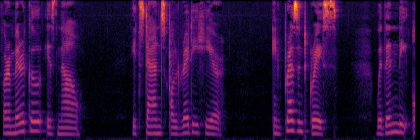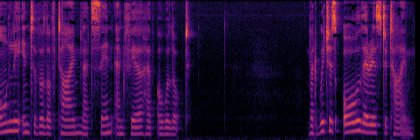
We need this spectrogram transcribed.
For a miracle is now. It stands already here in present grace within the only interval of time that sin and fear have overlooked. But which is all there is to time.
